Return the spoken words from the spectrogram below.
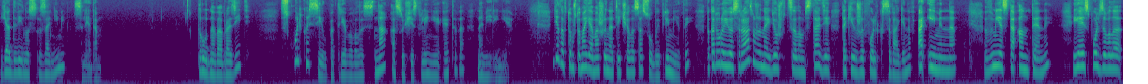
я двинусь за ними следом. Трудно вообразить, сколько сил потребовалось на осуществление этого намерения. Дело в том, что моя машина отличалась особой приметой, по которой ее сразу же найдешь в целом стаде таких же «Фольксвагенов», а именно вместо антенны я использовала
